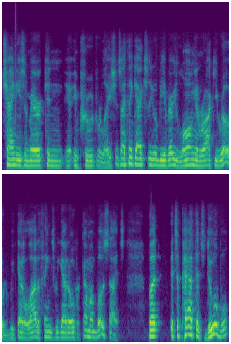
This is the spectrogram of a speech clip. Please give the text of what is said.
Chinese American improved relations. I think actually it will be a very long and rocky road. We've got a lot of things we got to overcome on both sides, but it's a path that's doable.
